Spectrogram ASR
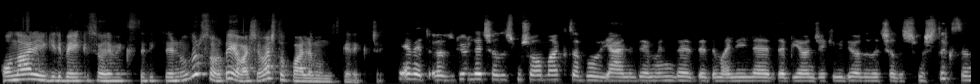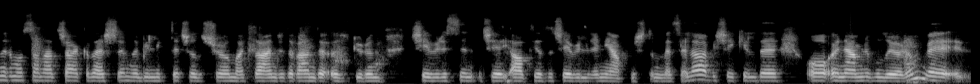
Onlarla ilgili belki söylemek istediklerin olur. Sonra da yavaş yavaş toparlamamız gerekecek. Evet, Özgür'le çalışmış olmak da bu. Yani demin de dedim Ali ile de bir önceki videoda da çalışmıştık. Sanırım o sanatçı arkadaşlarımla birlikte çalışıyor olmak. Daha önce de ben de Özgür'ün çevirisin, şey, altyazı çevirilerini yapmıştım mesela. Bir şekilde o önemli buluyorum ve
